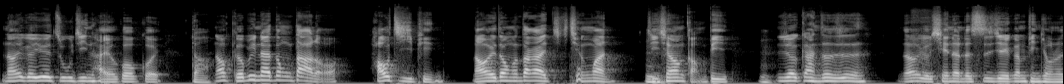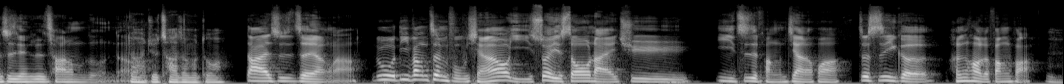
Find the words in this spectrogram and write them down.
然后一个月租金还有够贵，对，然后隔壁那栋大楼好几坪，然后一栋大概几千万。几千万港币，嗯，你就干这是，然后有钱人的世界跟贫穷人的世界就是差那么多，你知道吗？对啊，就差这么多，大概是这样啦。如果地方政府想要以税收来去抑制房价的话，这是一个很好的方法。嗯，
